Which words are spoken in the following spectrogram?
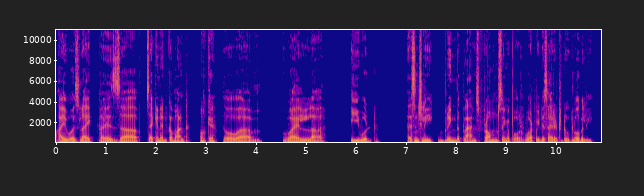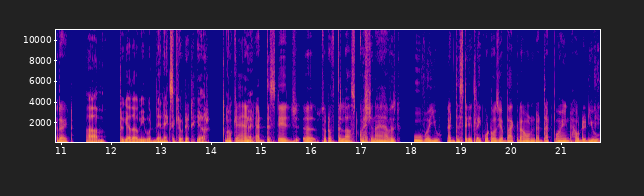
I was like his uh, second in command. Okay. So um, while uh, he would essentially bring the plans from Singapore, what we decided to do globally, Right. um, together we would then execute it here. Okay. And Right. at this stage, uh, sort of the last question I have is who were you at this stage? Like, what was your background at that point? How did you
